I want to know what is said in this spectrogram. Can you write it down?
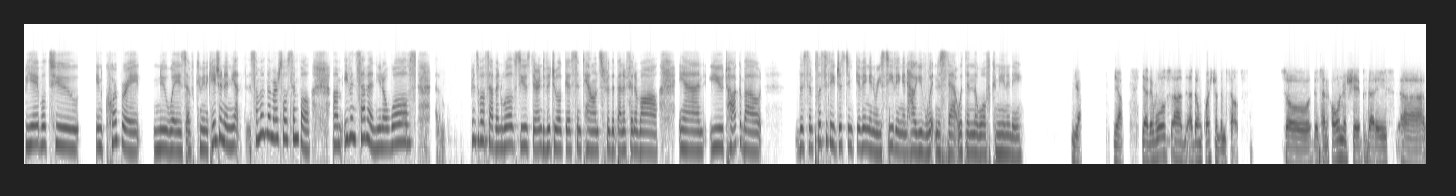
be able to incorporate new ways of communication. And yet some of them are so simple. Um, even seven you know wolves Principle seven, wolves use their individual gifts and talents for the benefit of all. And you talk about the simplicity just in giving and receiving and how you've witnessed that within the wolf community. Yeah, yeah, yeah. The wolves uh, don't question themselves, so there's an ownership that is uh,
